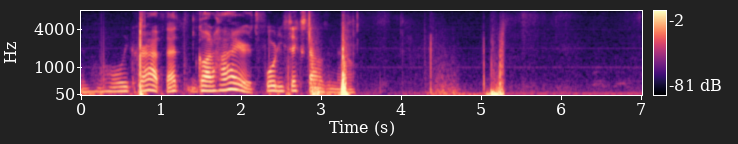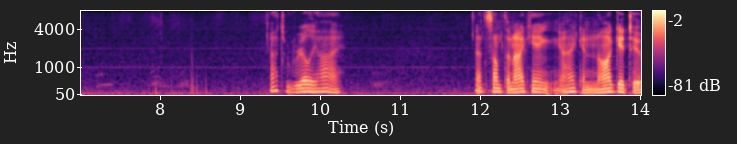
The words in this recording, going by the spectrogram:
And holy crap, that got higher. It's forty six thousand now. That's really high. That's something I can't I cannot get to.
